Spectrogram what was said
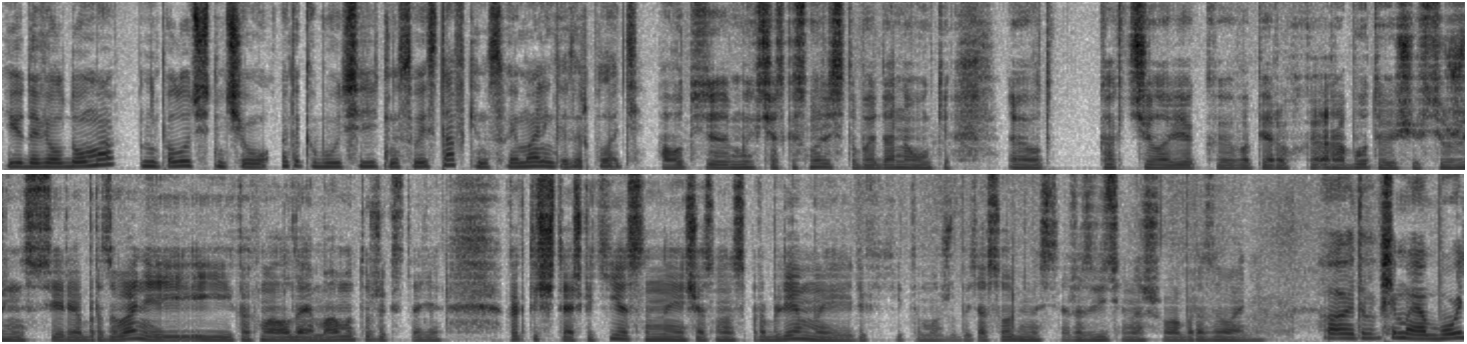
ее довел дома, не получит ничего, а так и будет сидеть на своей ставке, на своей маленькой зарплате. А вот э, мы сейчас коснулись с тобой, да, науки. Э, Вот как человек, э, во-первых, работающий всю жизнь в сфере образования, и, и как молодая мама тоже, кстати, как ты считаешь, какие основные сейчас у нас проблемы или какие-то, может быть, особенности развития нашего образования? А, Это вообще моя боль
